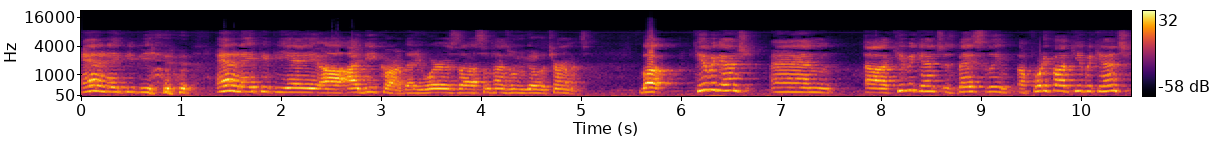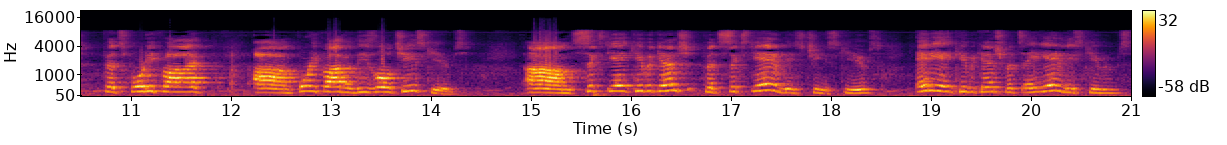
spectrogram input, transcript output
and an APP and an APPA uh, ID card that he wears uh, sometimes when we go to the tournaments. But cubic inch and uh, cubic inch is basically a 45 cubic inch fits 45 um, 45 of these little cheese cubes. Um, 68 cubic inch fits 68 of these cheese cubes. 88 cubic inch fits 88 of these cubes.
